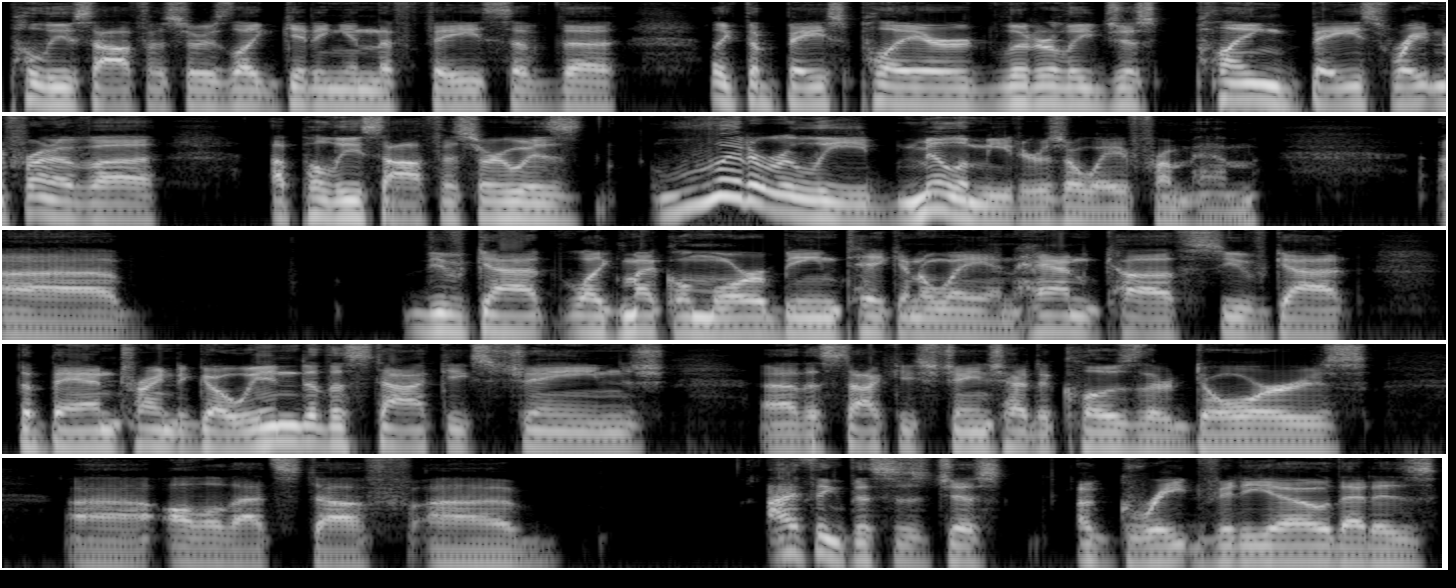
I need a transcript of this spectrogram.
police officers like getting in the face of the like the bass player, literally just playing bass right in front of a a police officer who is literally millimeters away from him. Uh, you've got like Michael Moore being taken away in handcuffs. You've got the band trying to go into the stock exchange. Uh, the stock exchange had to close their doors. Uh, all of that stuff. I think this is just a great video that is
